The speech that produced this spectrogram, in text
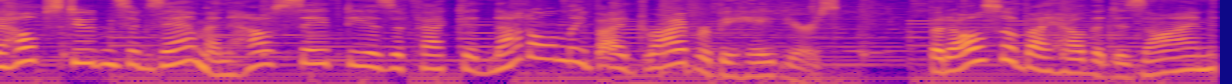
to help students examine how safety is affected not only by driver behaviors, but also by how the design,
